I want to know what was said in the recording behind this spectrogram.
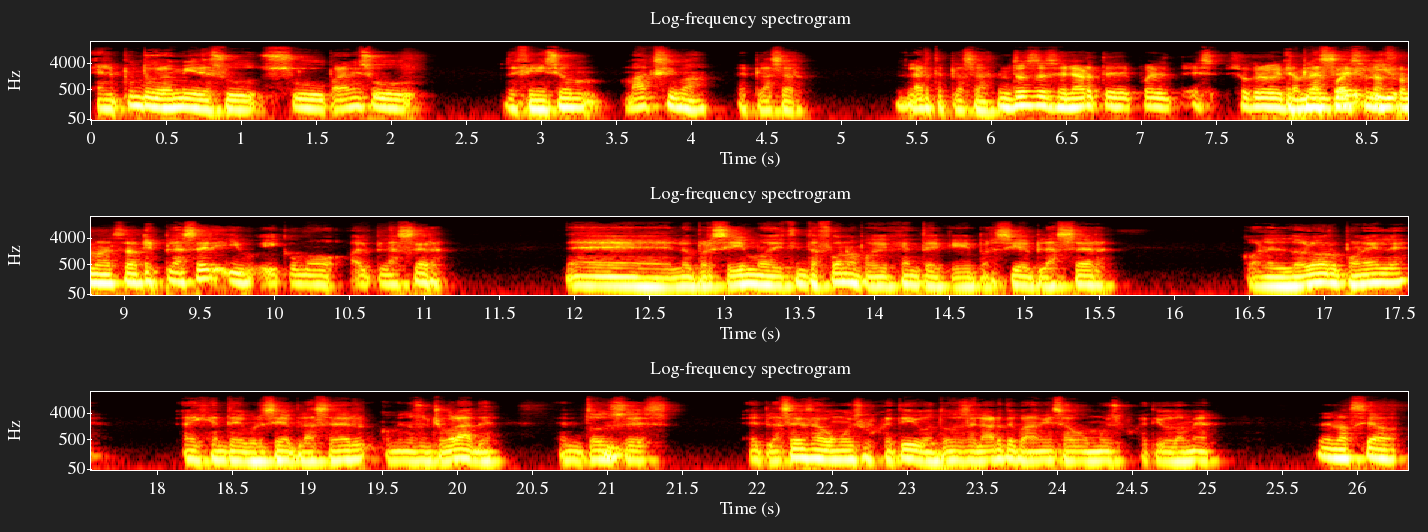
en el punto que lo mide. Su, su, para mí, su definición máxima es placer. El arte es placer. Entonces el arte, pues, es- yo creo que Es también puede ser una y- forma de ser. Es placer y, y como al placer eh, lo percibimos de distintas formas, porque hay gente que percibe placer con el dolor, ponele. Hay gente que percibe placer comiéndose un chocolate. Entonces, el placer es algo muy subjetivo. Entonces, el arte para mí es algo muy subjetivo también. Demasiado.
